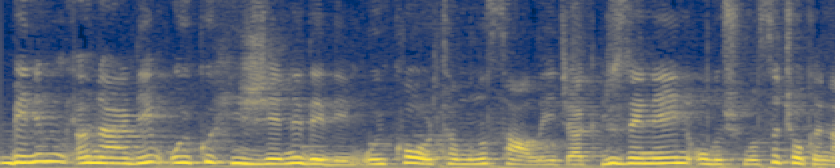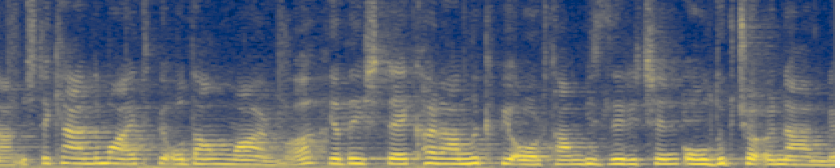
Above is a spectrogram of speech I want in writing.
Benim önerdiğim uyku hijyeni dediğim, uyku ortamını sağlayacak düzeneğin oluşması çok önemli. İşte kendime ait bir odam var mı? Ya da işte karanlık bir ortam bizler için oldukça önemli.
